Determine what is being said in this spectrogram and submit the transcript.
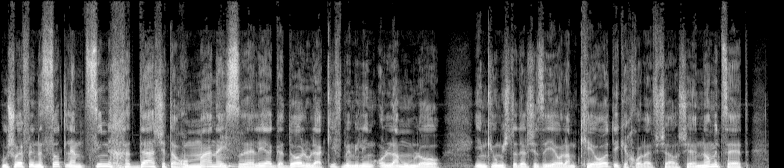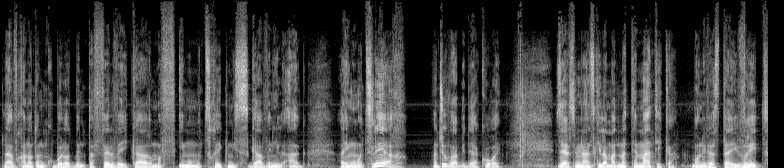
הוא שואף לנסות להמציא מחדש את הרומן הישראלי הגדול ולהקיף במילים עולם ומלואו. אם כי הוא משתדל שזה יהיה עולם כאוטי ככל האפשר, שאינו מציית להבחנות המקובלות בין טפל ועיקר, מפעים ומצחיק, נשגב ונלעג. האם הוא מצליח? התשובה בידי הקורא. זאב סמילנסקי למד מתמטיקה באוניברסיטה העברית.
